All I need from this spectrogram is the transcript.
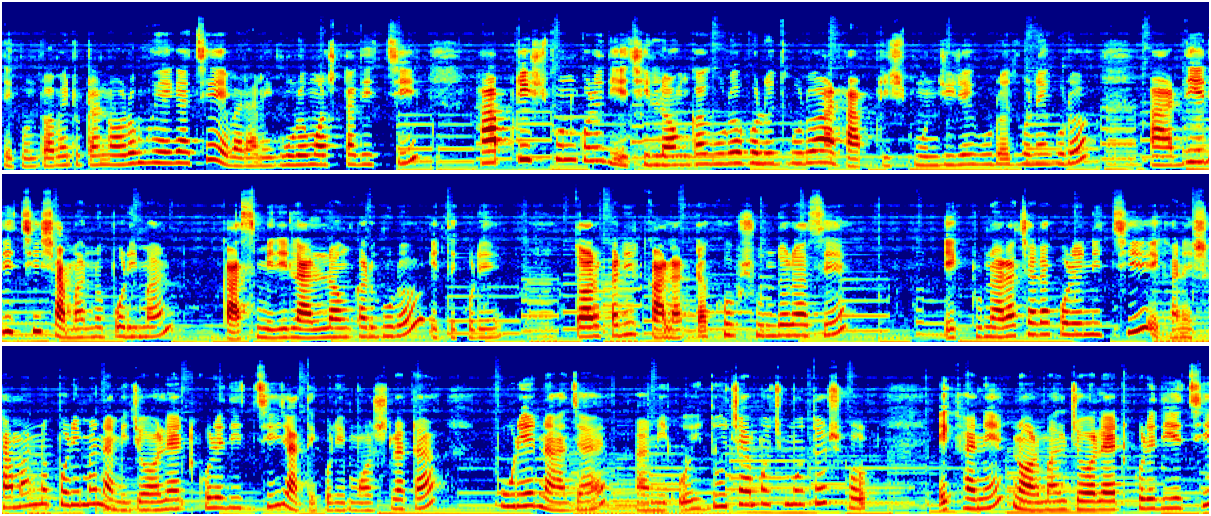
দেখুন, টমেটোটা নরম হয়ে গেছে। এবার আমি গুঁড়ো মশলা দিচ্ছি। হাফ টিস্পুন করে দিয়েছি লঙ্কা গুঁড়ো, হলুদ গুঁড়ো আর হাফ টিস্পুন জিরে গুঁড়ো, ধনে গুঁড়ো। আর দিয়ে দিচ্ছি সামান্য পরিমাণ কাশ্মীরি লাল লঙ্কার গুঁড়ো। এতে করে তরকারির কালারটা খুব সুন্দর আসে একটু নাড়াচাড়া করে নিচ্ছি। এখানে সামান্য পরিমাণ আমি জল অ্যাড করে দিচ্ছি যাতে করে মশলাটা পুড়ে না যায়। আমি ওই দু চামচ মতো এখানে নর্মাল জল অ্যাড করে দিয়েছি।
